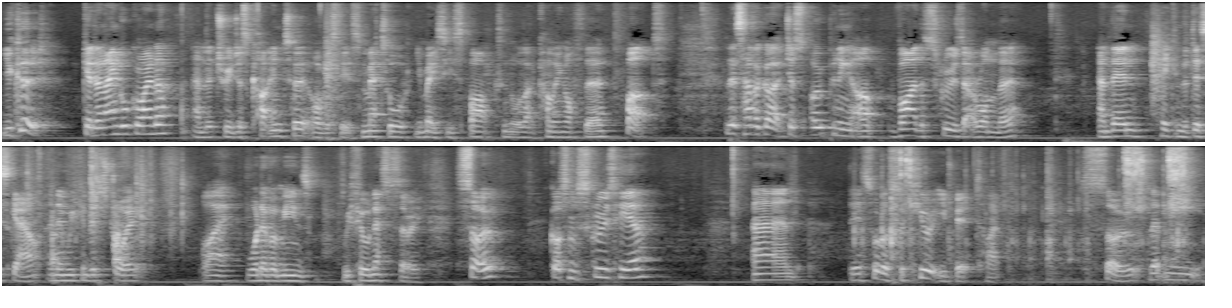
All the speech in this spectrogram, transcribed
you could get an angle grinder and literally just cut into it. Obviously it's metal, you may see sparks and all that coming off there, but let's have a go at just opening it up via the screws that are on there and then taking the disc out and then we can destroy it by whatever means we feel necessary. So, got some screws here and they're sort of security bit type. So let me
